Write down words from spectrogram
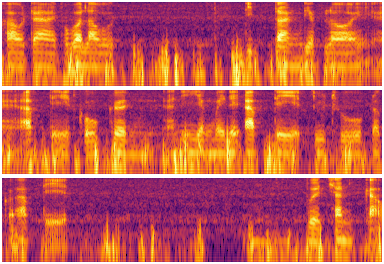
เข้าได้ เพราะว่าเราติดตั้งเรียบร้อย อัปเดต Google นนี้ยังไม่ได้อัปเดต YouTube แล้วก็อัปเดตเวอร์ชันเก่า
